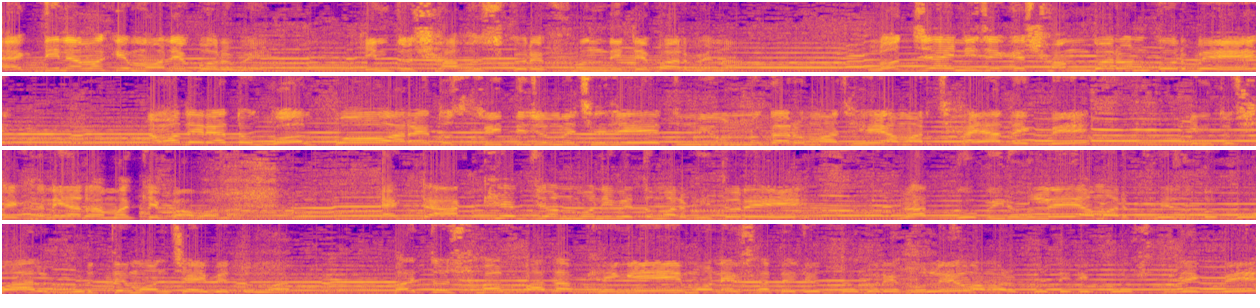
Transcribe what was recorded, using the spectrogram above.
একদিন আমাকে মনে পড়বে, কিন্তু সাহস করে ফোন দিতে পারবে না। লজ্জায় নিজেকে সংবরণ করবে, আমাদের এত গল্প আর এত স্মৃতি জমেছে যে তুমি অন্য কারও মাঝে আমার ছায়া দেখবে, কিন্তু সেখানে আর আমাকে পাবা না। একটা আক্ষেপ জন্ম নিবে তোমার ভিতরে, রাত গভীর হলে আমার ফেসবুক ওয়াল ঘুরতে মন চাইবে তোমার। হয়তো সব বাধা ভেঙে মনের সাথে যুদ্ধ করে হলেও আমার প্রতিটি পোস্ট দেখবে,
